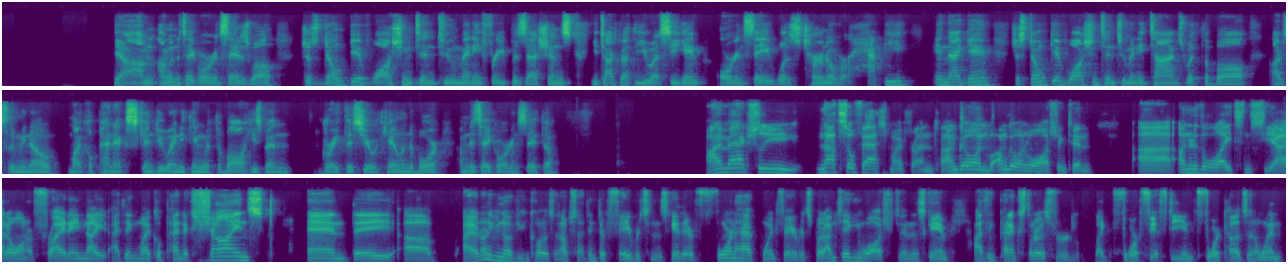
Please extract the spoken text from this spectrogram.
Yeah, I'm, I'm going to take Oregon State as well. Just don't give Washington too many free possessions. You talked about the USC game. Oregon State was turnover happy in that game. Just don't give Washington too many times with the ball. Obviously, we know Michael Penix can do anything with the ball. He's been great this year with Kalen DeBoer. I'm going to take Oregon State though. I'm actually not so fast, my friend. I'm going. I'm going Washington. Uh, under the lights in Seattle on a Friday night, I think Michael Penix shines, and they. Uh, I don't even know if you can call this an upset. I think they're favorites in this game. They're four and a half point favorites, but I'm taking Washington in this game. I think Penix throws for like 450 and four tuds and a win.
